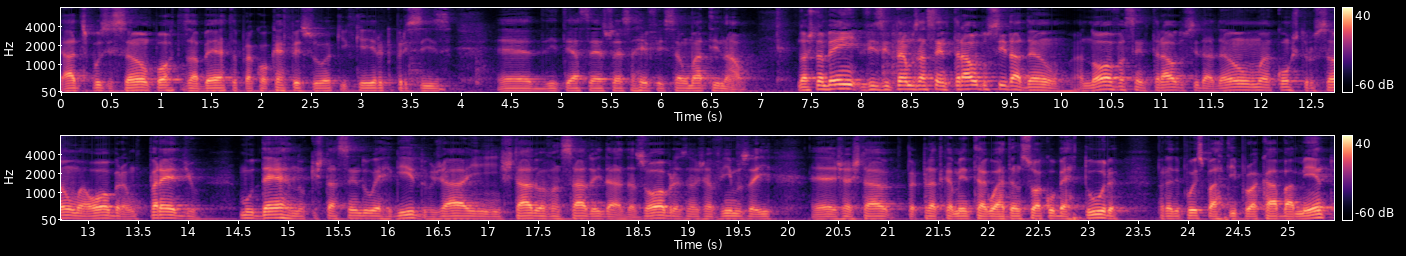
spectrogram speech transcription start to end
à disposição, portas abertas para qualquer pessoa que queira, que precise é, de ter acesso a essa refeição matinal. Nós também visitamos a Central do Cidadão, a nova Central do Cidadão, uma construção, uma obra, um prédio moderno que está sendo erguido, já em estado avançado aí das obras. Nós já vimos aí, é, já está praticamente aguardando sua cobertura para depois partir para o acabamento.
